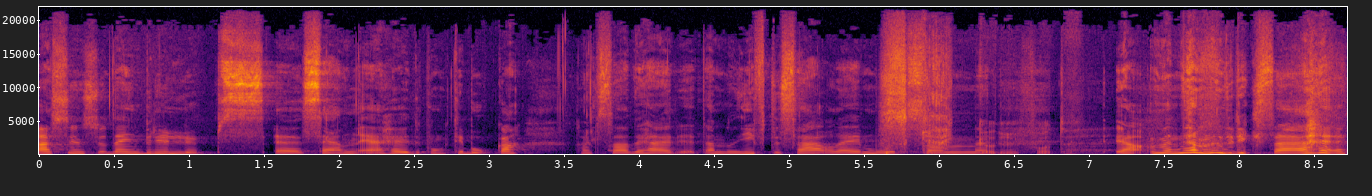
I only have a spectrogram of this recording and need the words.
Jeg syns den bryllupsscenen er høydepunkt i boka. Altså, de, her, de gifter seg, og det er mor som ja, men de drikker seg,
